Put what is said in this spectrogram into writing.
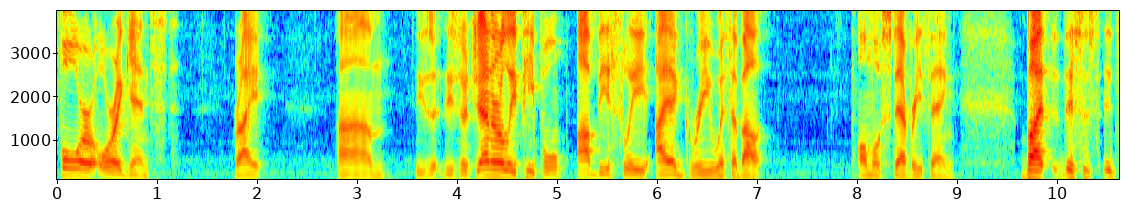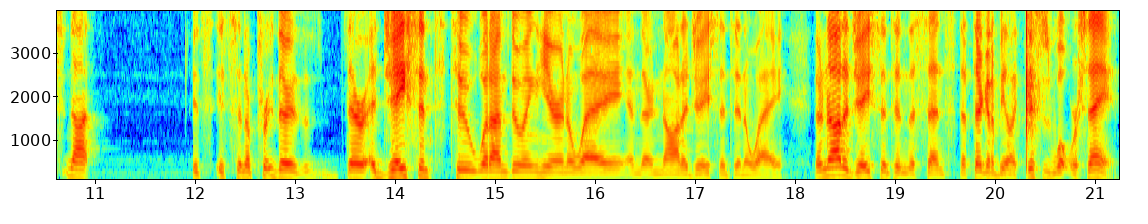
for or against, right? Um, these are these are generally people. Obviously, I agree with about almost everything but this is it's not it's it's an they're they're adjacent to what I'm doing here in a way, and they're not adjacent in a way. They're not adjacent in the sense that they're going to be like, this is what we're saying.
